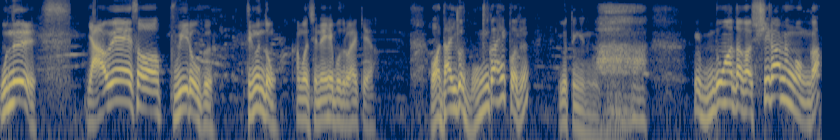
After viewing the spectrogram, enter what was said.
오늘 야외에서 브이로그 등 운동 한번 진행해 보도록 할게요. 와 나 이거 뭔가 했거든. 이거 당기는 거죠. 아, 운동하다가 쉬라는 건가?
